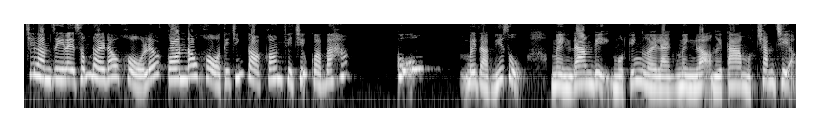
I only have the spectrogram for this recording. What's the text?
Chứ làm gì lại sống đời đau khổ? Nếu còn đau khổ thì chính tỏ con phải chịu quả báo. Cũ, bây giờ ví dụ, mình đang bị một cái người là mình nợ người ta 100 triệu.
